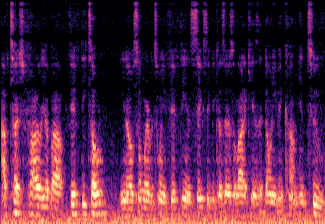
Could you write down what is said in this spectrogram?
I've touched probably about 50 total. You know, somewhere between 50 and 60 because there's a lot of kids that don't even come into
